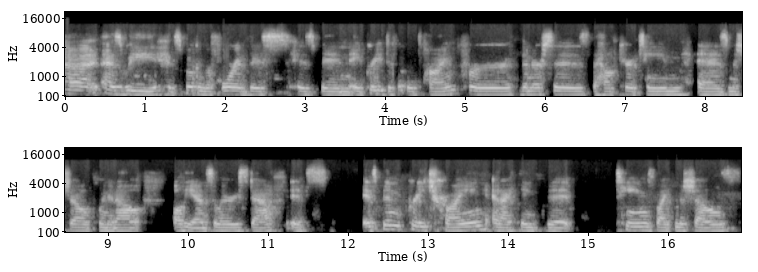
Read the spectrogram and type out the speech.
Uh, as we had spoken before, this has been a pretty difficult time for the nurses, the healthcare team, as Michelle pointed out, all the ancillary staff. It's it's been pretty trying, and I think that teams like Michelle's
